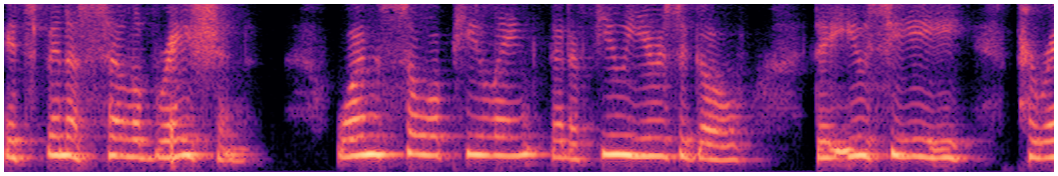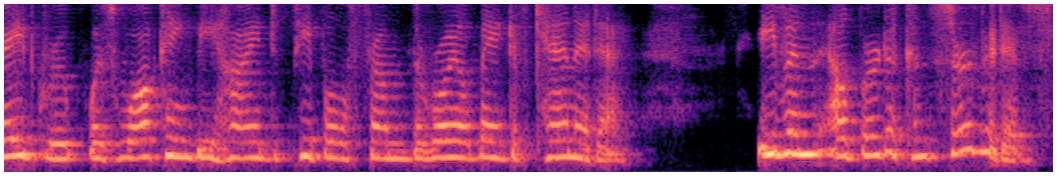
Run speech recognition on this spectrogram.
It's been a celebration, one so appealing that a few years ago, the UCE parade group was walking behind people from the Royal Bank of Canada. Even Alberta conservatives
